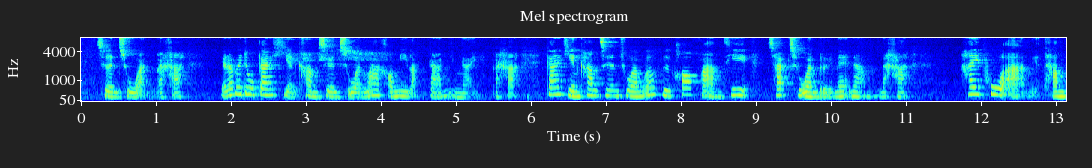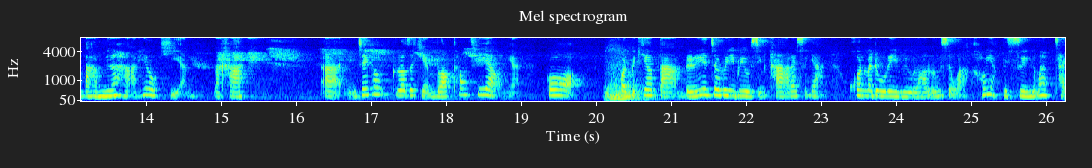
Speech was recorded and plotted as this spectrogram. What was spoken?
ำเชิญชวนนะคะ เดี๋ยวเราไปดูการเขียนคำเชิญชวนว่าเขามีหลักการยังไงนะคะการเขียนคำเชิญชวนก็คือข้อความที่ชักชวนหรือแนะนำนะคะ ให้ผู้อ่านเนี่ยทำตามเนื้อหาที่เราเขียนนะคะอ่าอย่างเช่นเราจะเขียนบล็อกท่องเที่ยวเนี่ยก็คนไปเที่ยวตาม หรือเนี่ยจะรีวิวสินค้าอะไรสักอย่างคนมาดูรีวิวแล้วรู้สึกว่าเขาอยากไปซื้อมาใช้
